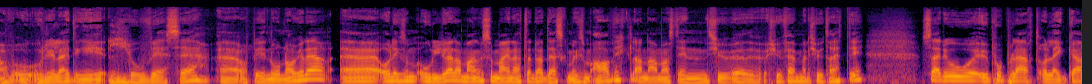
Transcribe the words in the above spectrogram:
av oljeleting i LoVC eh, oppe i Nord-Norge der. Eh, og liksom olje er det mange som mener at det, skal vi liksom avvikle nærmest innen 2025 eller 2030. Så er det jo upopulært å legge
